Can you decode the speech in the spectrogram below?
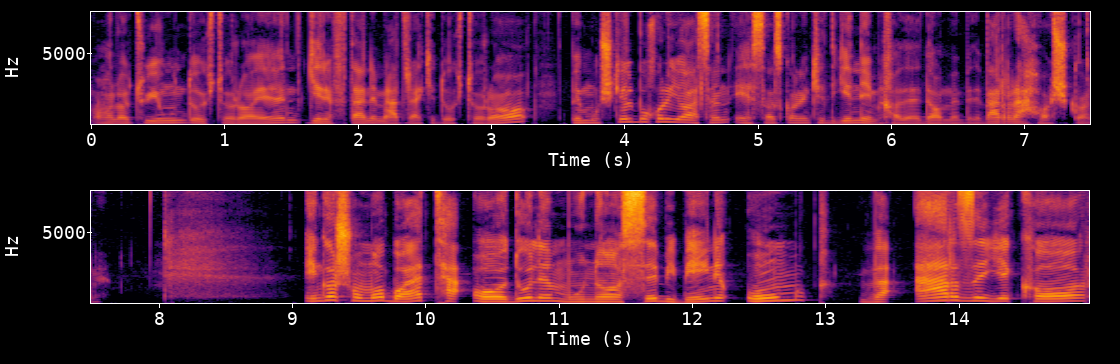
حالا توی اون دکترای گرفتن مدرک دکترا به مشکل بخوره یا اصلا احساس کنه که دیگه نمی‌خواد ادامه بده و رهاش کنه. انگار شما باید تعادل مناسبی بین عمق و عرض یک کار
